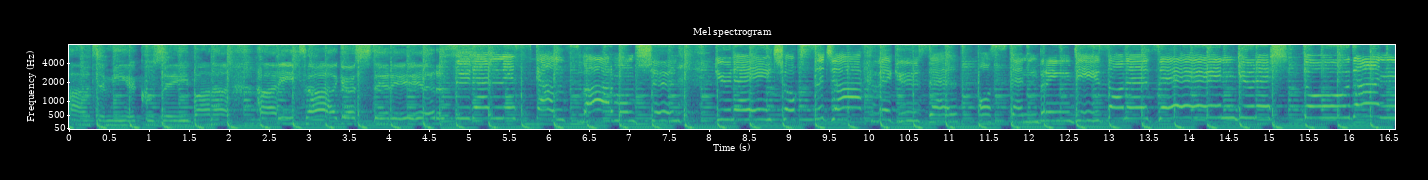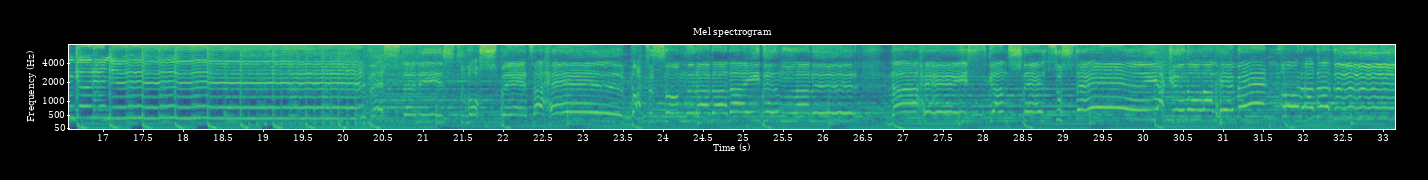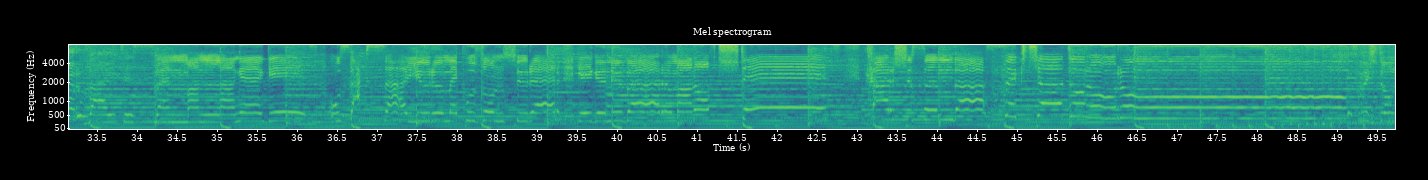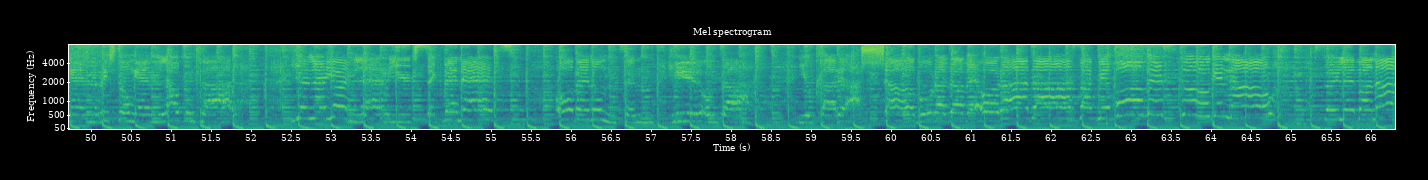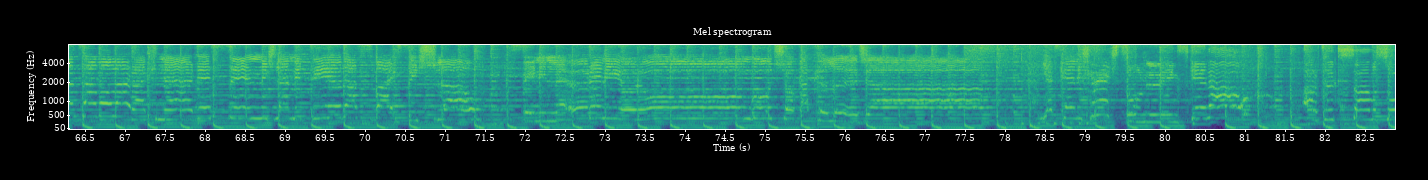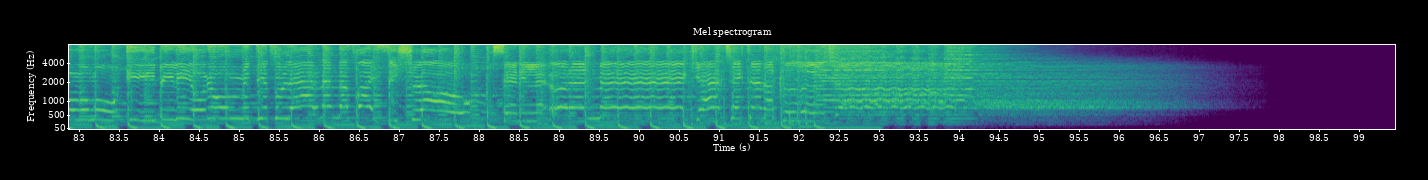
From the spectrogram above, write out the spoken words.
Artemiye kuzey bana harita gösterir. Süden ist ganz Güney çok sıcak ve güzel. Osten bring die Sonne sehen Güneş doğudan görünür. Westen ist noch später hell. Batı sonradan pek uzun sürer Gegenüber man oft steht Karşısında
